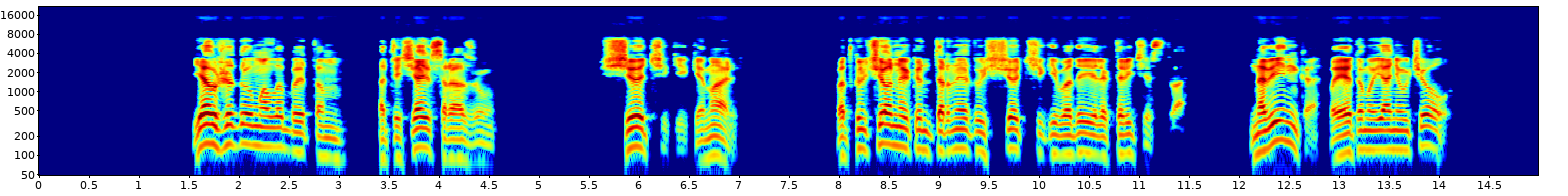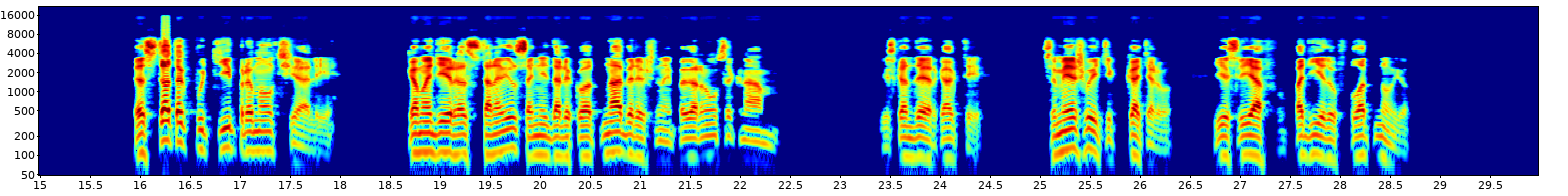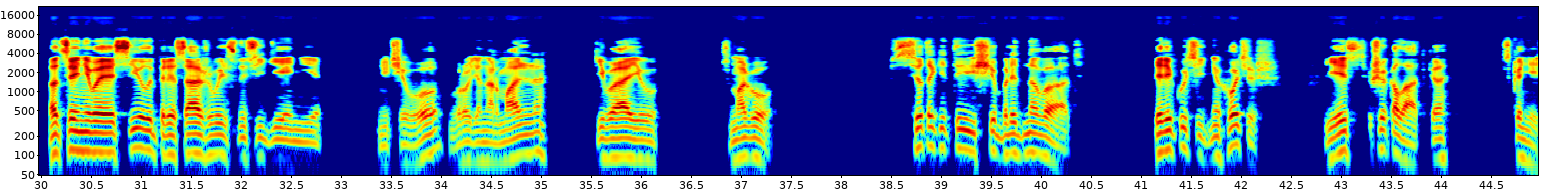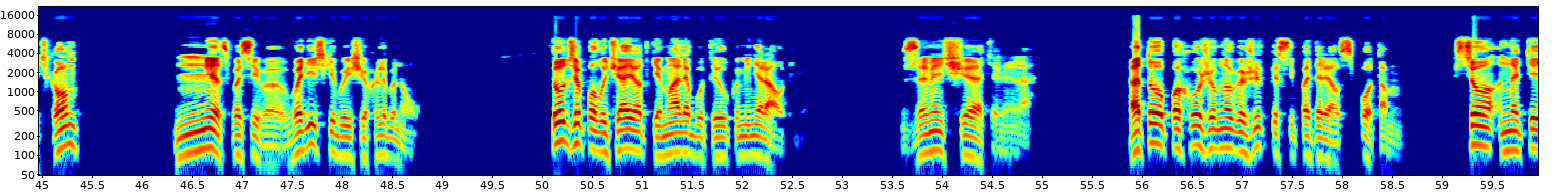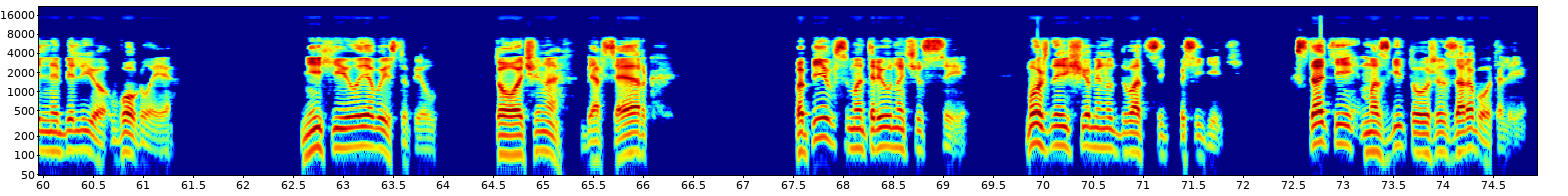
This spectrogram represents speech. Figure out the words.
Я уже думал об этом. Отвечаю сразу. Счетчики, Кемаль. Подключенные к интернету счетчики воды и электричества. Новинка, поэтому я не учел. Остаток пути промолчали. Командир остановился недалеко от набережной, повернулся к нам. — Искандер, как ты? Сумеешь выйти к катеру, если я подъеду вплотную? Оценивая силы, пересаживаясь на сиденье. Ничего, вроде нормально. Киваю. Смогу. Все-таки ты еще бледноват. Перекусить не хочешь? Есть шоколадка. С коньячком? Нет, спасибо. Водички бы еще хлебнул. Тут же получаю от Кемаля бутылку минералки. Замечательно. А то, похоже, много жидкости потерял с потом. Все нательное белье воглое. Нехило я выступил. Точно, берсерк. Попив, смотрю на часы. Можно еще минут двадцать посидеть. Кстати, мозги тоже заработали.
